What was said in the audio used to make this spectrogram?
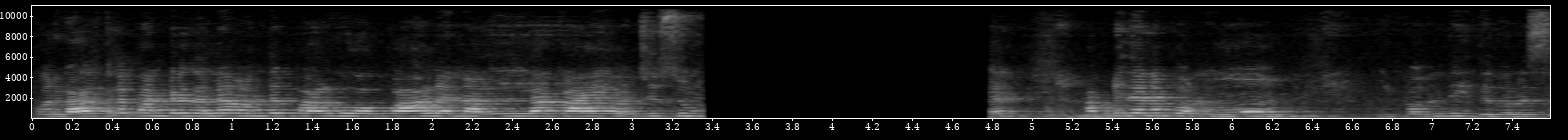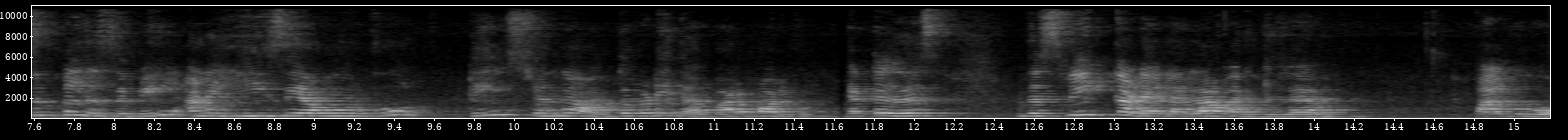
ஒரு காலத்தில் பண்ணுறதெல்லாம் வந்து பால்கோவா பாலை நல்லா காய வச்சு சும் அப்படிதானே பண்ணுவோம். இப்போ வந்து இது ஒரு சிம்பிள் ரெசிபி ஆனா ஈஸியாகவும் இருக்கும். டேஸ்ட் வந்து அதைப்படி இது அபாரமா இருக்கும். தட் இஸ் இந்த ஸ்வீட் கடையில எல்லாம் வருதுல்ல பால்கோவா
